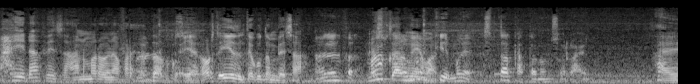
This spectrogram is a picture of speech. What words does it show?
maxay dhaafaysaa aan maro inaa farxadaada ku ciyaar horta iyada intay ku markii maya isbitaalka xataa nooma soo raacin haye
